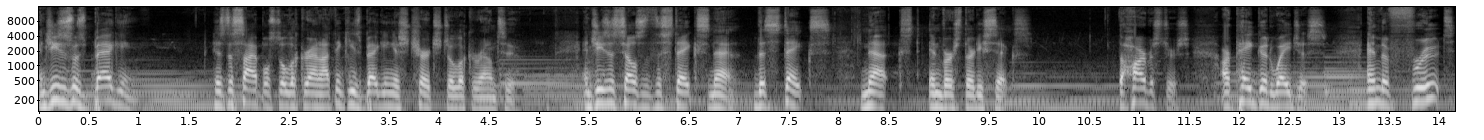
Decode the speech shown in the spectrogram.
And Jesus was begging his disciples to look around. I think he's begging his church to look around too. And Jesus tells us the stakes, the stakes next in verse 36. The harvesters are paid good wages, and the fruit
